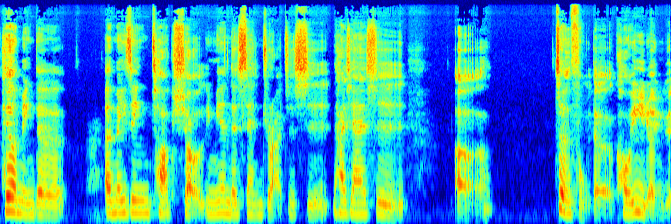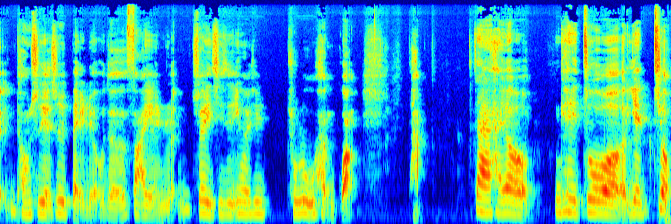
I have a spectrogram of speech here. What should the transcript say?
很有名的《Amazing Talk Show》里面的 Sandra，就是他现在是呃政府的口译人员，同时也是北流的发言人。所以其实因为是出路很广。好，再还有。你可以做研究，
